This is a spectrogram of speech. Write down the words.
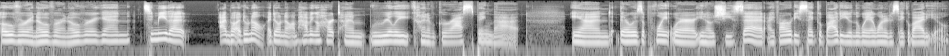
over and over and over again? To me, that I don't, I don't know. I don't know. I'm having a hard time really kind of grasping that. And there was a point where, you know, she said, I've already said goodbye to you in the way I wanted to say goodbye to you.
